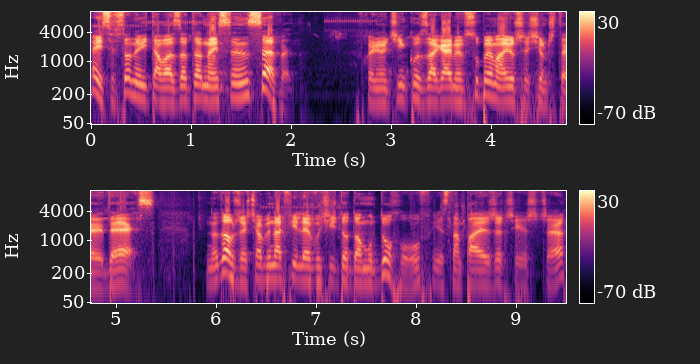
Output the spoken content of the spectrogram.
Hej, z tej strony witam was za Nice 7. W kolejnym odcinku zagrajmy w Super Mario 64 DS. No dobrze, chciałbym na chwilę wrócić do domu duchów. Jest tam parę rzeczy jeszcze.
